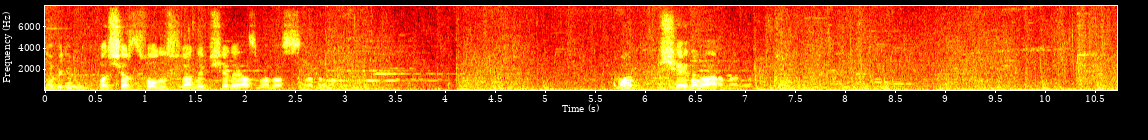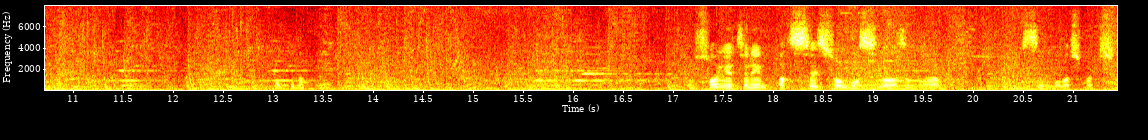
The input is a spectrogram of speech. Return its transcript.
Ne bileyim başarısız olduğunuz falan diye bir şey de yazmadı aslında değil mi? Ama bir şey de vermedi. Son yeteneğin atış sayısı olması lazım ya. Senin ulaşmak için.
